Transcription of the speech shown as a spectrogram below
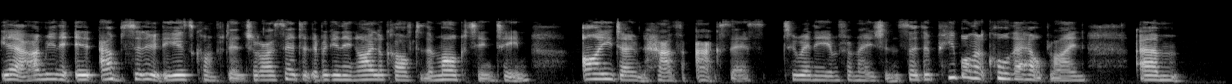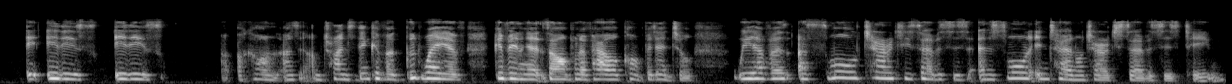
Yeah, I mean, it, it absolutely is confidential. I said at the beginning, I look after the marketing team. I don't have access to any information. So the people that call the helpline, um, it, it is, it is, I can't, I'm trying to think of a good way of giving an example of how confidential. We have a, a small charity services and a small internal charity services team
